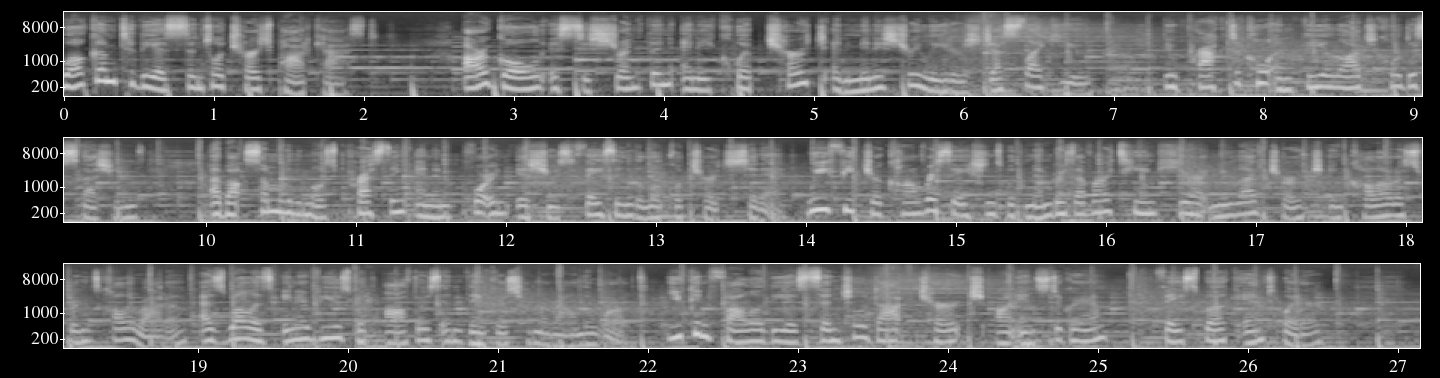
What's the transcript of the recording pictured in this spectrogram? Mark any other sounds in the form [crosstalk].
Welcome to the Essential Church Podcast. Our goal is to strengthen and equip church and ministry leaders just like you through practical and theological discussions about some of the most pressing and important issues facing the local church today. We feature conversations with members of our team here at New Life Church in Colorado Springs, Colorado, as well as interviews with authors and thinkers from around the world. You can follow the Essential Church on Instagram, Facebook, and Twitter.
